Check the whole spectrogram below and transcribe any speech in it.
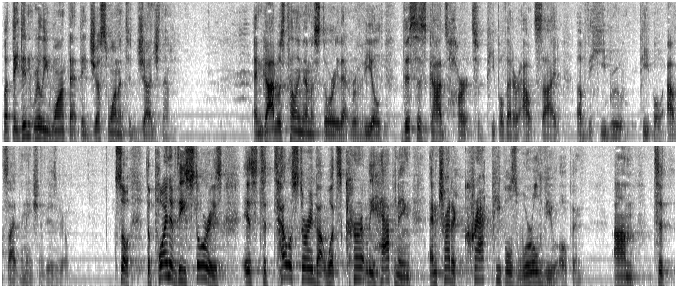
but they didn't really want that. They just wanted to judge them. And God was telling them a story that revealed this is God's heart to people that are outside of the Hebrew people, outside the nation of Israel. So, the point of these stories is to tell a story about what's currently happening and try to crack people's worldview open, um, to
